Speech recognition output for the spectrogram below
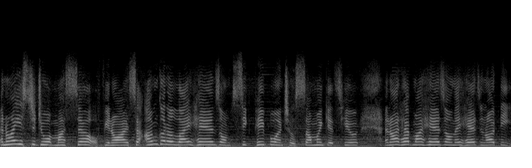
And I used to do it myself. You know, I say, I'm going to lay hands on sick people until someone gets healed. And I'd have my hands on their heads and I'd be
